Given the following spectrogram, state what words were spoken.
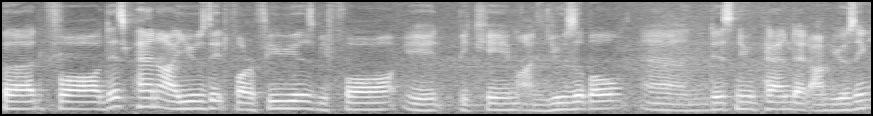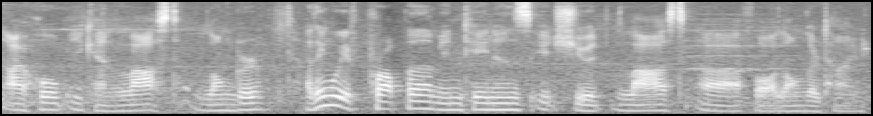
But for this pen, I used it for a few years before it became unusable. And this new pen that I'm using, I hope it can last longer. I think with proper maintenance, it should last uh, for a longer time.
